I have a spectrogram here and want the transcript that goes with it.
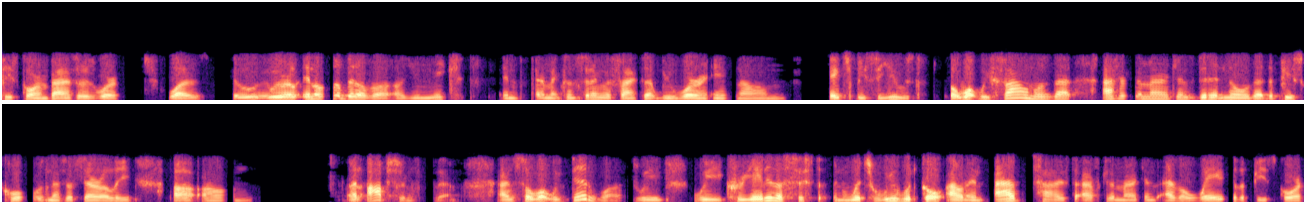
Peace Corps ambassadors were was we were in a little bit of a, a unique environment considering the fact that we were in um HBCUs. But what we found was that African Americans didn't know that the Peace Corps was necessarily uh, um, an option for them. And so what we did was we we created a system in which we would go out and advertise to African Americans as a way for the Peace Corps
